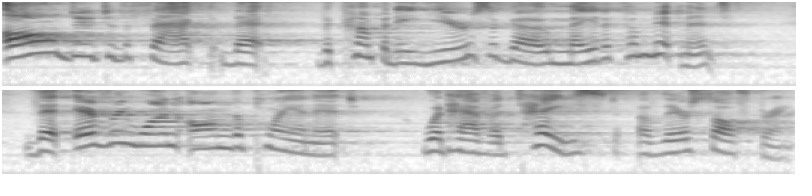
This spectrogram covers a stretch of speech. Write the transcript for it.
All due to the fact that the company years ago made a commitment that everyone on the planet would have a taste of their soft drink.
